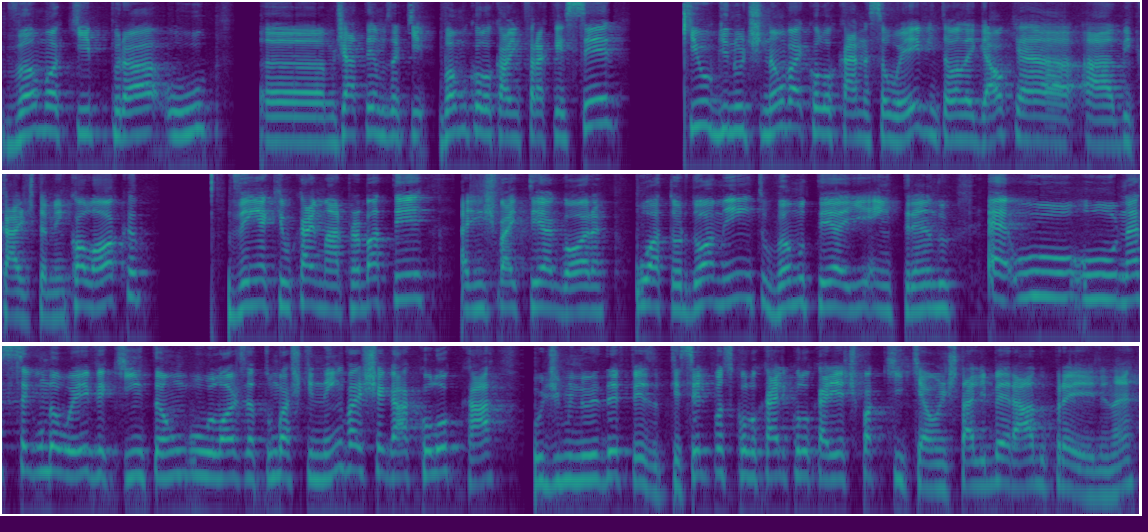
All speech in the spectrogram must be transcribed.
Vamos aqui para o... Já temos aqui... Vamos colocar o Enfraquecer, que o Gnut não vai colocar nessa wave, então é legal que a, a Bicard também coloca. Vem aqui o Kaimar para bater. A gente vai ter agora o atordoamento. Vamos ter aí entrando... É, o, o, nessa segunda wave aqui, então, o Loja da Tumba acho que nem vai chegar a colocar o diminuir defesa. Porque se ele fosse colocar, ele colocaria, tipo, aqui, que é onde está liberado para ele, né?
